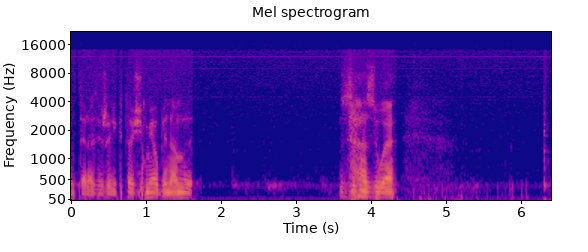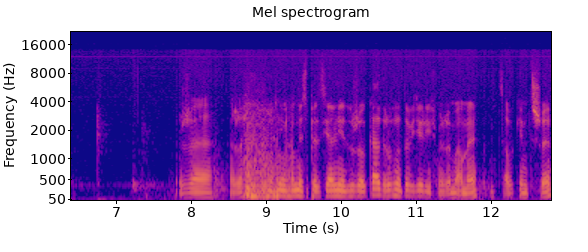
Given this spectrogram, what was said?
I teraz jeżeli ktoś miałby nam za złe że, że nie mamy specjalnie dużo kadrów, no to widzieliśmy, że mamy całkiem trzy.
